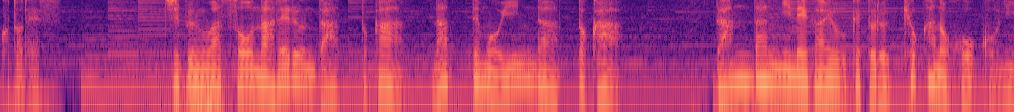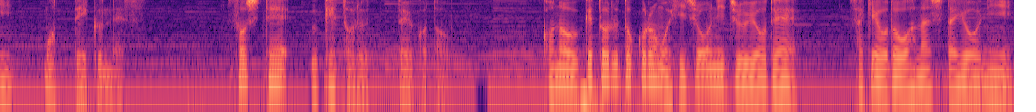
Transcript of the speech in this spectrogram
ことです。自分はそうなれるんだとかなってもいいんだとかだんだんに願いを受け取る許可の方向に持っていくんです。そして受け取るということ。この受け取るところも非常に重要で先ほどお話したように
